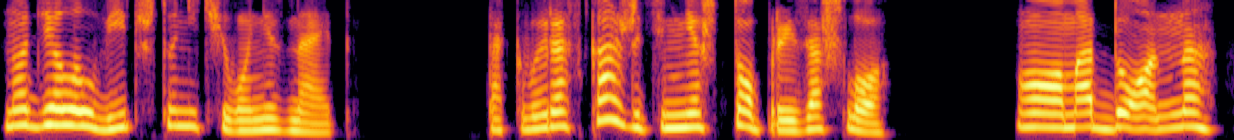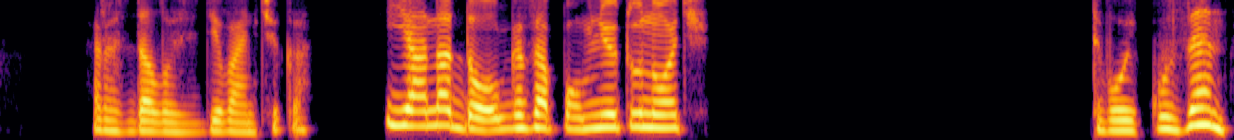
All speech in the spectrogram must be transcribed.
но делал вид, что ничего не знает. «Так вы расскажете мне, что произошло?» «О, Мадонна!» — раздалось с диванчика. «Я надолго запомню эту ночь». Твой кузен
